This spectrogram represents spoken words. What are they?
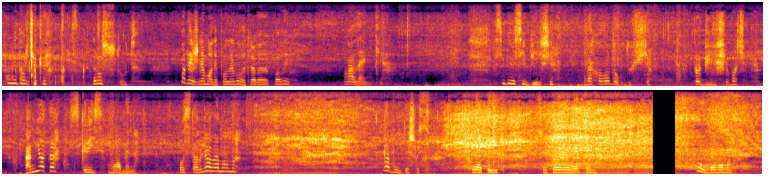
помідорчики ростуть. Води ж нема, не поливала, треба полив. Маленькі. Сюди ось і більші. Де холодок дужче, то більші, бачите. А м'ята скрізь мамина. Поставляла мама. Та буде щось. Хвати їх ще проривати. Ось за мама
